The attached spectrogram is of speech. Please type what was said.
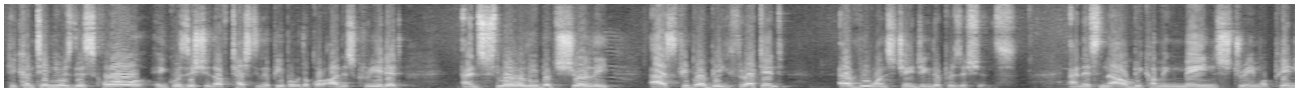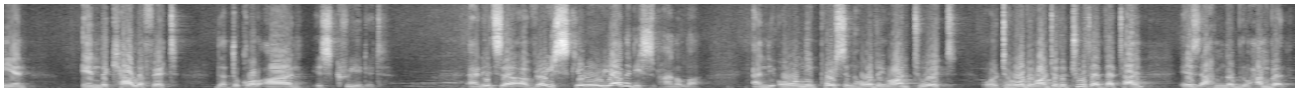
He continues this whole inquisition of testing the people with the Quran is created. And slowly but surely, as people are being threatened, everyone's changing their positions. And it's now becoming mainstream opinion in the caliphate that the Quran is created. And it's a, a, very scary reality, subhanAllah. And the only person holding on to it, or to holding on to the truth at that time, is Ahmad ibn Hanbal.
